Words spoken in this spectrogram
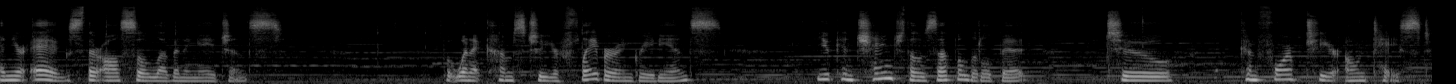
And your eggs, they're also leavening agents. But when it comes to your flavor ingredients, you can change those up a little bit to conform to your own taste.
